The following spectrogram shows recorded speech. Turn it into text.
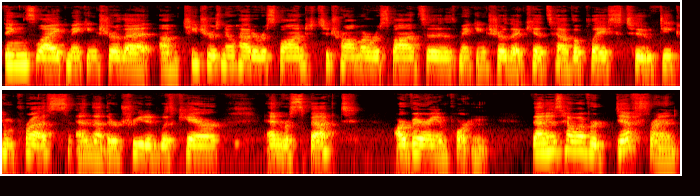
things like making sure that um, teachers know how to respond to trauma responses, making sure that kids have a place to decompress and that they're treated with care and respect are very important. That is, however, different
